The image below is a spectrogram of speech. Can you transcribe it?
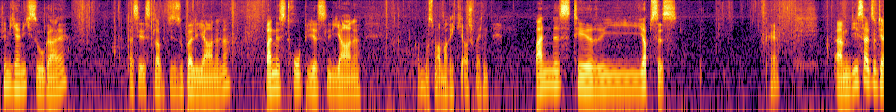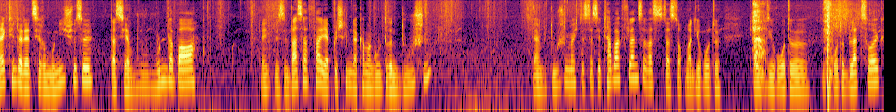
Finde ich ja nicht so geil. Das hier ist, glaube ich, die Superliane, ne? Banistropius-Liane. Komm, muss man auch mal richtig aussprechen. Banisteriopsis. Okay. Ähm, die ist also direkt hinter der Zeremonieschüssel. Das ja wunderbar. Da hinten ist ein Wasserfall. Ihr habt geschrieben, da kann man gut drin duschen. Ich gar nicht, duschen möchte. Ist das die Tabakpflanze? Was ist das doch mal? Die rote, die, die rote, das rote Blattzeug.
